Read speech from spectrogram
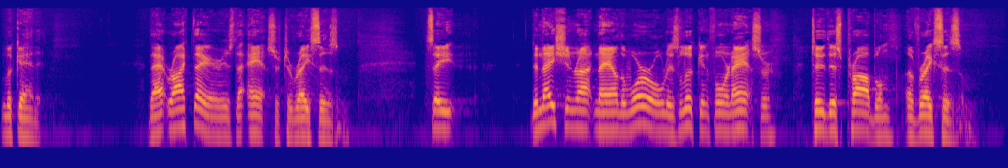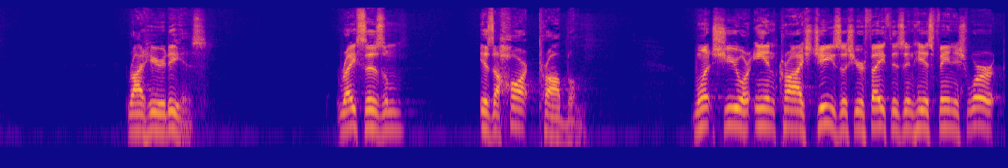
Look at it. That right there is the answer to racism. See, the nation right now, the world is looking for an answer to this problem of racism. Right here it is. Racism is a heart problem once you are in Christ Jesus, your faith is in His finished work,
